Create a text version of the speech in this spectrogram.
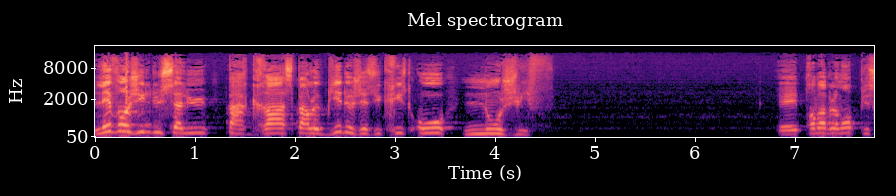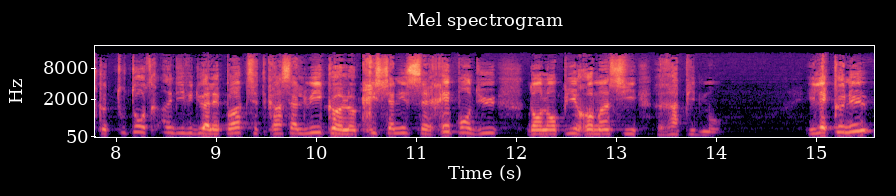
l'évangile du salut par grâce, par le biais de Jésus-Christ aux non-juifs. Et probablement plus que tout autre individu à l'époque, c'est grâce à lui que le christianisme s'est répandu dans l'Empire romain si rapidement. Il est connu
